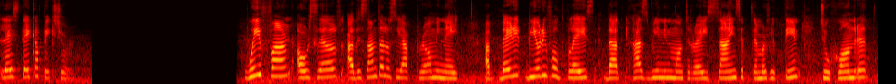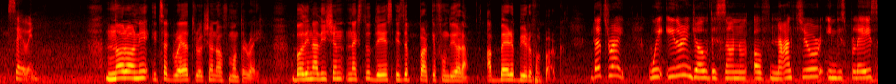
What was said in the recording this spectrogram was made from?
let's take a picture. We found ourselves at the Santa Lucia Promenade, a very beautiful place that has been in Monterrey since September 15, 207. Not only it's a great attraction of Monterrey, but in addition, next to this is the Parque Fundidora, a very beautiful park. That's right. We either enjoy the sun of nature in this place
